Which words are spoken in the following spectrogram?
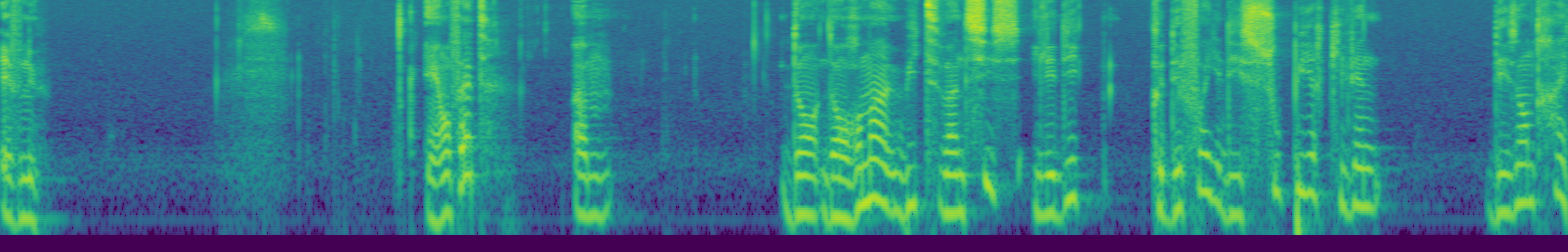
est venue. Et en fait, euh, dans, Romains 8, 26, il est dit que des fois, il y a des soupirs qui viennent des entrailles.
